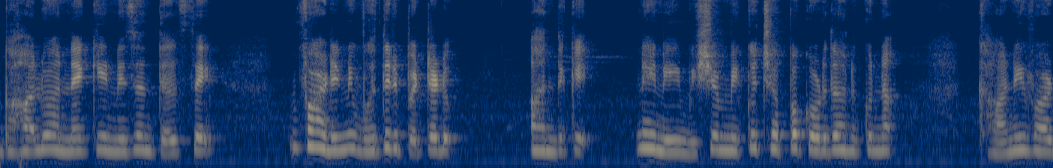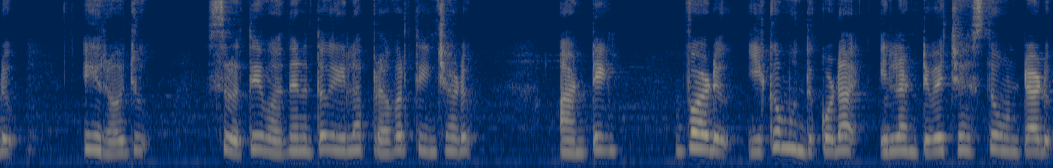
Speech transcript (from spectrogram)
బాలు అన్నయ్యకి నిజం తెలిస్తే వాడిని వదిలిపెట్టడు. అందుకే నేను ఈ విషయం మీకు చెప్పకూడదు అనుకున్నా. కానీ వాడు ఈరోజు శృతి వదనతో ఇలా ప్రవర్తించాడు. అంటే వాడు ఇక ముందు కూడా ఇలాంటివే చేస్తూ ఉంటాడు.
